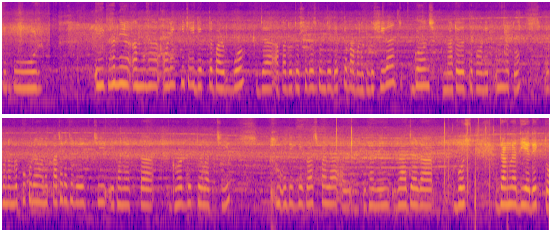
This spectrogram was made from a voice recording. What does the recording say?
পুকুর। এইখানে আমরা অনেক কিছুই দেখতে পারব, যা আপাতত সিরাজগঞ্জে দেখতে পাবো না, কিন্তু সিরাজগঞ্জ নাটোরের থেকে অনেক উন্নত। এখন আমরা পুকুরে অনেক কাছাকাছি রয়েছি, এখানে একটা ঘর দেখতে পাচ্ছি। ওই দিক দিয়ে গাছপালা, আর এখানে রাজারা বস জানলা দিয়ে দেখতো,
